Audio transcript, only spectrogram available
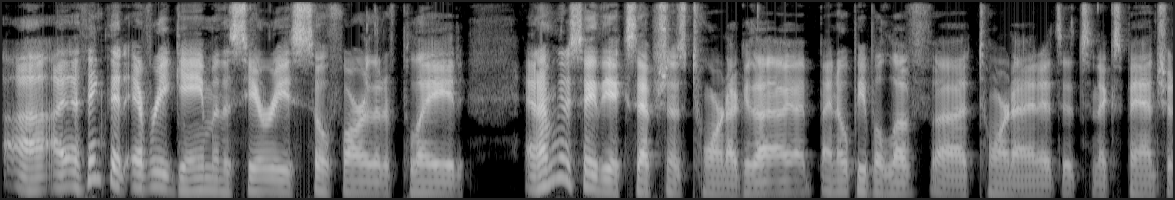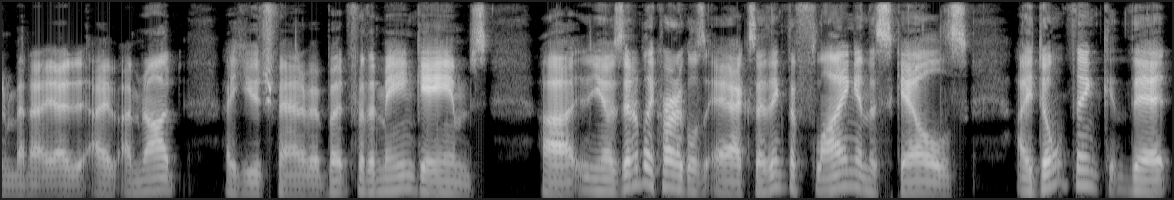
uh, I I think that every game in the series so far that I've played, and I'm going to say the exception is Torna because I, I I know people love uh, Torna and it's it's an expansion, but I, I I'm not a huge fan of it. But for the main games, uh, you know, Xenoblade Chronicles X, I think the flying and the scales. I don't think that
